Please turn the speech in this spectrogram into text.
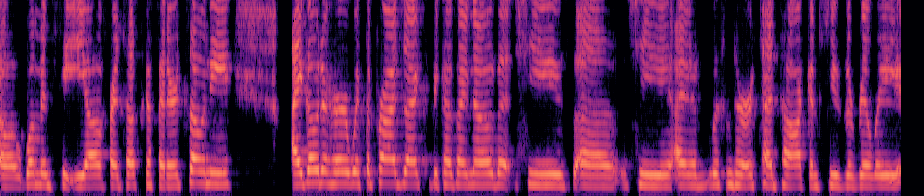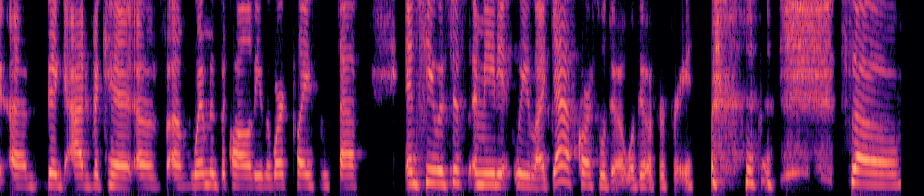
a woman CEO, Francesca Federizzoni. I go to her with the project because I know that she's uh, she. I had listened to her TED talk and she's a really uh, big advocate of um, women's equality in the workplace and stuff. And she was just immediately like, "Yeah, of course we'll do it. We'll do it for free." so,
